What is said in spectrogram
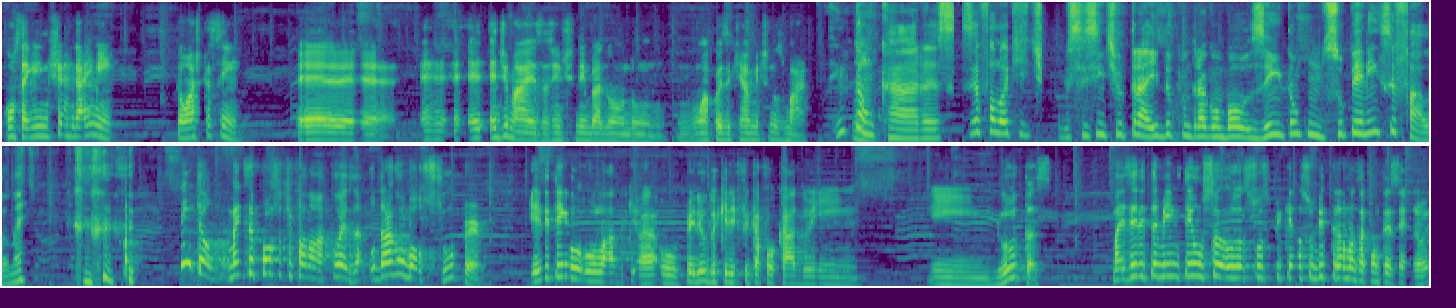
consegue enxergar em mim. Então acho que assim, é, é, é- é demais a gente lembrar de, um- de um- uma coisa que realmente nos marca. Então, Hum. cara, você falou que tipo, você se sentiu traído com Dragon Ball Z, então com Super nem se fala, né? Então, mas eu posso te falar uma coisa? O Dragon Ball Super, ele tem o, o lado, que, ah, o período que ele fica focado em, em lutas, mas ele também tem os as suas pequenas subtramas acontecendo.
